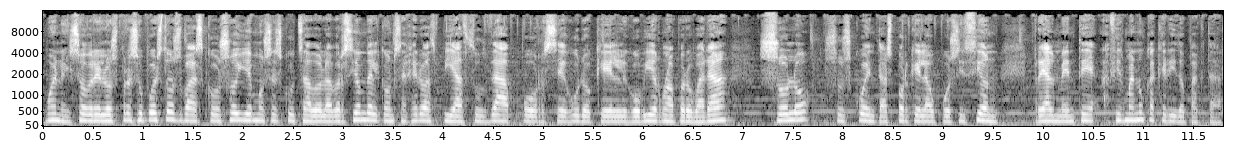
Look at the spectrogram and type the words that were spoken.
Bueno, y sobre los presupuestos vascos, hoy hemos escuchado la versión del consejero Azpiazu. Da por seguro que el Gobierno aprobará solo sus cuentas, porque la oposición realmente afirma nunca ha querido pactar.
